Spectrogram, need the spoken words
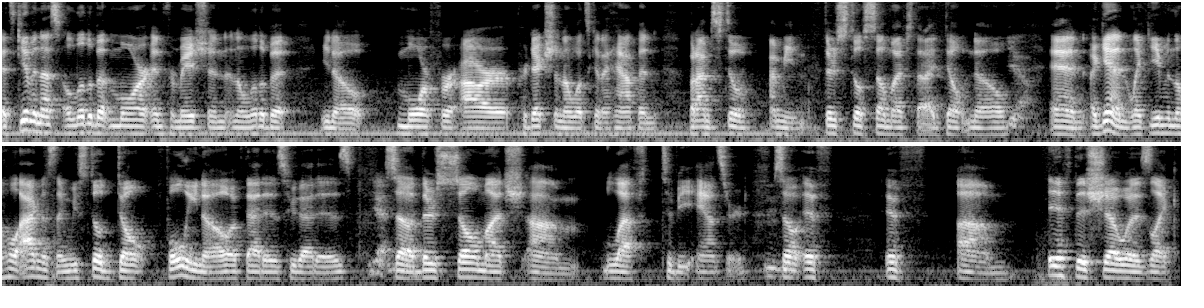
it's given us a little bit more information and a little bit, you know, more for our prediction on what's going to happen. But I'm still, I mean, there's still so much that I don't know. Yeah. And again, like even the whole Agnes thing, we still don't fully know if that is who that is. Yeah. So there's so much um, left to be answered. So if if um, if this show was like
